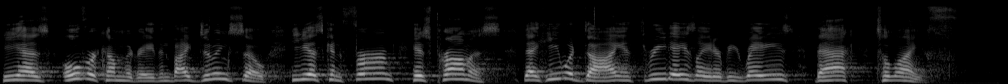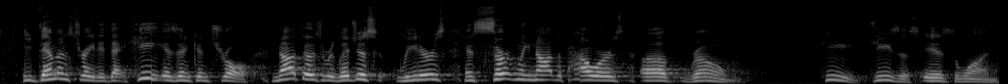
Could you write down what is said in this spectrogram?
He has overcome the grave, and by doing so, he has confirmed his promise that he would die and three days later be raised back to life. He demonstrated that he is in control, not those religious leaders, and certainly not the powers of Rome. He, Jesus, is the one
